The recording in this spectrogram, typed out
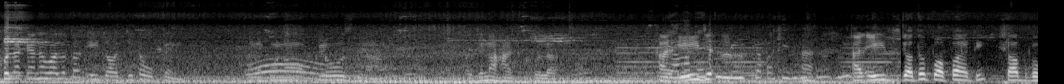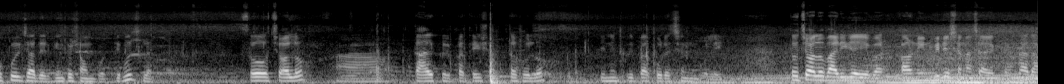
খোলা কেন বলো তো? এই দরজাটা ওপেন মানে কোনো ক্লোজ না। ওই জন্য হাট খোলা আর এই যে হ্যাঁ, আর এই যত প্রপার্টি সব গোকুল চাঁদের কিন্তু সম্পত্তি বুঝলে? তো চলো তার কৃপাতেই সবটা হলো। তিনি কৃপা করেছেন বলেই। তো চলো বাড়ি যাই এবার। কারণ ইনভিটেশন আছে আরেকটা। দাদা।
